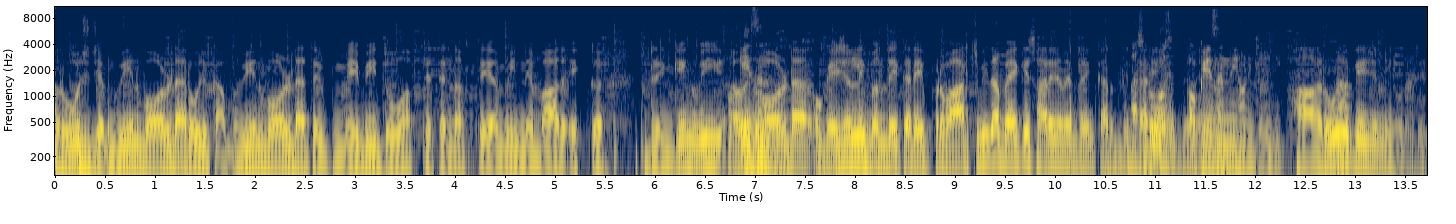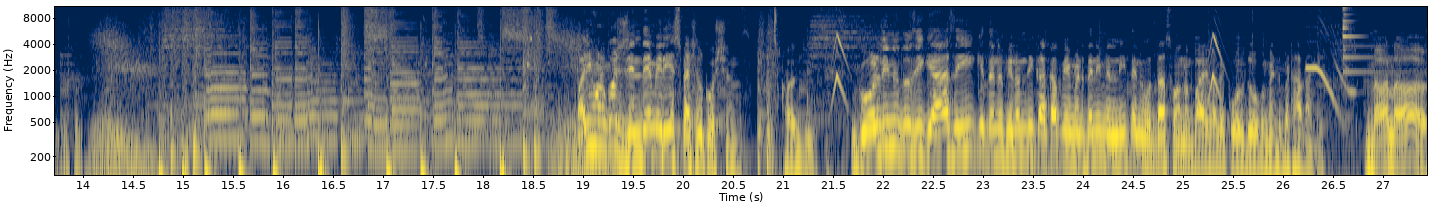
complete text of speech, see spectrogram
ਰੋਜ਼ ਜਿਮ ਵੀ ਇਨਵੋਲਵਡ ਹੈ ਰੋਜ਼ ਕੰਮ ਵੀ ਇਨਵੋਲਵਡ ਹੈ ਤੇ ਮੇਬੀ 2 ਹਫ਼ਤੇ 3 ਹਫ਼ਤੇ ਜਾਂ ਮਹੀਨੇ ਬਾਅਦ ਇੱਕ ਡਰਿੰਕਿੰਗ ਵੀ ਇਨਵੋਲਵਡ ਹੈ। ਓਕੇਜ਼ਨਲੀ ਬੰਦੇ ਘਰੇ ਪਰਿਵਾਰ 'ਚ ਵੀ ਤਾਂ ਬਹਿ ਕੇ ਸਾਰੇ ਜਣੇ ਡਰਿੰਕ ਕਰਦੇ ਬਸ ਰੋਜ਼। ਓਕੇਜ਼ਨ ਨਹੀਂ ਹੋਣੀ ਚਾਹੀਦੀ। ਹਾਂ ਰੋਜ਼ ਓਕੇਜ਼ਨ ਨਹੀਂ ਹੋਣੀ ਚਾਹੀਦੀ ਭਾਜੀ ਹੁਣ ਕੁਝ ਜਿੰਦੇ ਮੇਰੀ ਸਪੈਸ਼ਲ ਕੁਐਸਚਨਸ ਹਾਂਜੀ। ਗੋਲਡੀ ਨੂੰ ਤੁਸੀਂ ਕਿਹਾ ਸੀ ਕਿ ਤੈਨੂੰ ਫਿਲਮ ਦੀ ਕਾਕਾ ਪੇਮੈਂਟ ਤੇ ਨਹੀਂ ਮਿਲਣੀ ਤੈਨੂੰ ਉਦਾਂ ਸੋਨਮ ਬਾਜਵਾ ਦੇ ਕੋਲ 2 ਮਿੰਟ ਬਿਠਾ ਦਾਂਗੇ। ਨਾ ਨਾ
